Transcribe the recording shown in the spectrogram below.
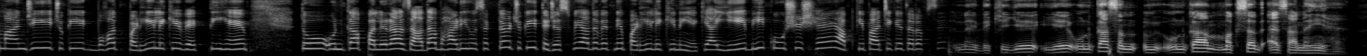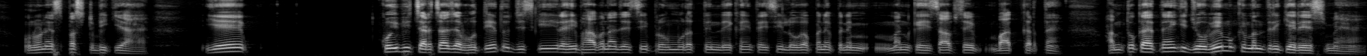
मांझी चूँकि एक बहुत पढ़े लिखे व्यक्ति हैं तो उनका पलरा ज़्यादा भारी हो सकता है और चूँकि तेजस्वी यादव इतने पढ़े लिखे नहीं है, क्या ये भी कोशिश है आपकी पार्टी की तरफ़ से? नहीं, देखिए, ये ये उनका उनका मकसद ऐसा नहीं है। उन्होंने स्पष्ट भी किया है। ये कोई भी चर्चा जब होती है तो जिसकी रही भावना जैसी प्रभु मुहूर्त दिन देखें, तैसी लोग अपने अपने मन के हिसाब से बात करते हैं। हम तो कहते हैं कि जो भी मुख्यमंत्री के रेस में हैं,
